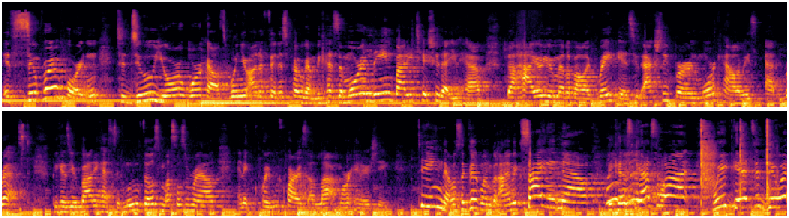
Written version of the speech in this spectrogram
it's super important to do your workouts when you're on a fitness program because the more lean body tissue that you have, the higher your metabolic rate is. You actually burn more calories at rest because your body has to move those muscles around and it requires a lot more energy. Ding, that was a good one, but I'm excited now because guess what? We get to do a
